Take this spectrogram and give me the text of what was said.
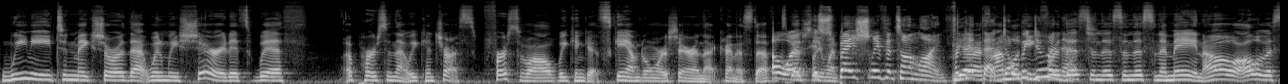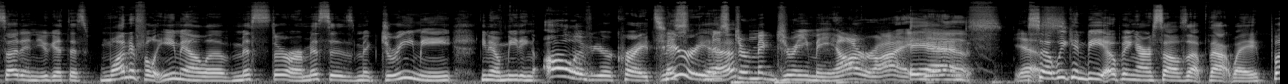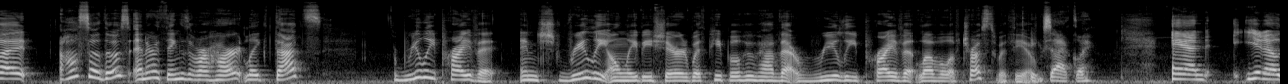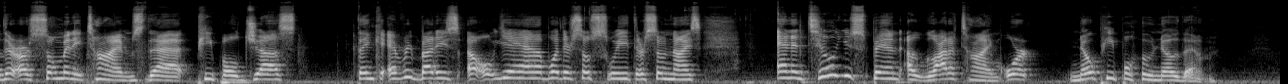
we need to make sure that when we share it it's with a person that we can trust first of all we can get scammed when we're sharing that kind of stuff oh, especially when especially if it's online. Forget Yes, that. I'm Don't be doing for that. this and this and this and a. And oh, all of a sudden you get this wonderful email of Mr. or Mrs. McDreamy, you know, meeting all of your Miss- criteria. Mr. McDreamy. All right. And yes. Yes. So we can be opening ourselves up that way. But also those inner things of our heart, like that's really private and should really only be shared with people who have that really private level of trust with you. Exactly. And, you know, there are so many times that people just think everybody's, oh, yeah, boy, they're so sweet, they're so nice. And until you spend a lot of time or know people who know them,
